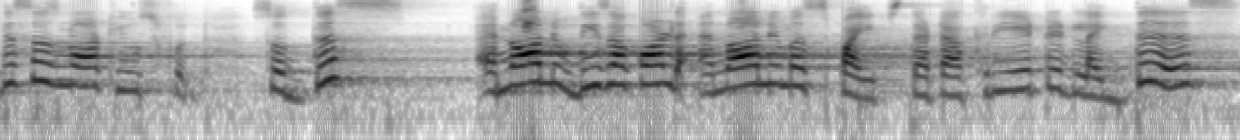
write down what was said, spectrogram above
this is not useful. So, this anonym these are called anonymous pipes that are created like this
